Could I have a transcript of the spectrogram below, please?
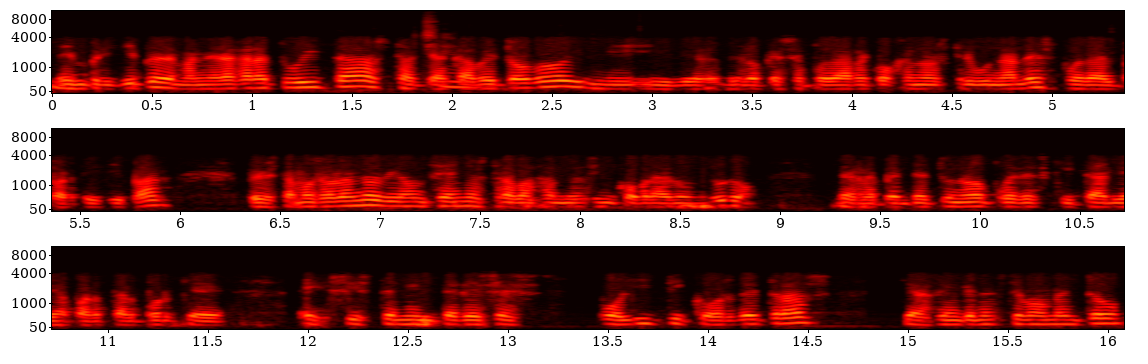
en principio de manera gratuita hasta que acabe todo y, de, lo que se pueda recoger en los tribunales pueda él participar. Pero estamos hablando de 11 años trabajando sin cobrar un duro. De repente tú no lo puedes quitar y apartar porque existen intereses políticos detrás que hacen que en este momento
